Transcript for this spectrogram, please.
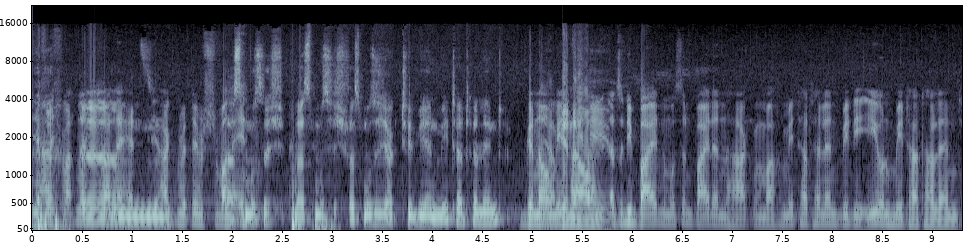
Ja, ich mache eine, ich mach eine Ähm, Hetzjagd mit dem Schwein. was muss ich, was muss ich, was muss ich aktivieren? Metatalent? Genau, Ja, Metatalent. genau. Also die beiden, du musst in beide einen Haken machen. Metatalent WDE und Metatalent.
